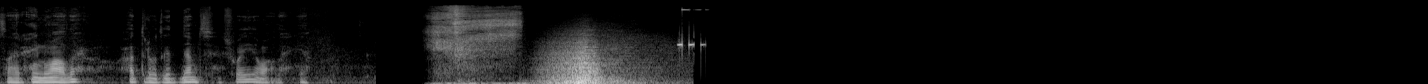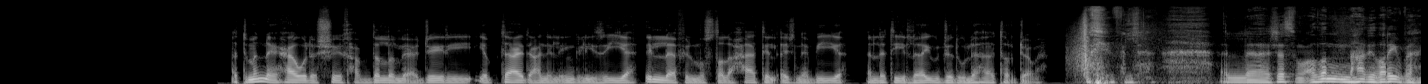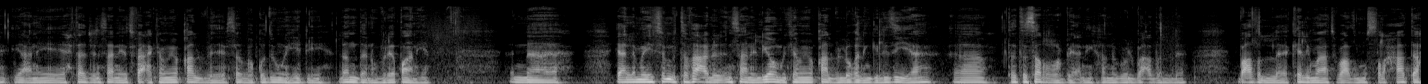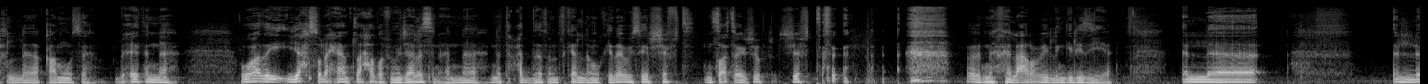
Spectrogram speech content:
فصاير الحين واضح حتى لو تقدمت شوية واضح يا. أتمنى يحاول الشيخ عبد الله العجيري يبتعد عن الإنجليزية إلا في المصطلحات الأجنبية التي لا يوجد لها ترجمة. طيب شو اسمه أظن إن هذه ضريبة يعني يحتاج الانسان يدفعها كما يقال بسبب قدومه للندن وبريطانيا. إن يعني لما يتم تفاعل الانسان اليومي كما يقال باللغة الإنجليزية آه، تتسرب يعني خلينا نقول بعض ال- بعض الكلمات وبعض المصطلحات داخل قاموسه بحيث إنه وهذا يحصل أحيانا تلاحظها في مجالسنا إن نتحدث ونتكلم وكذا ويصير شفت نصحت يشوف شفت العربية الإنجليزية.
